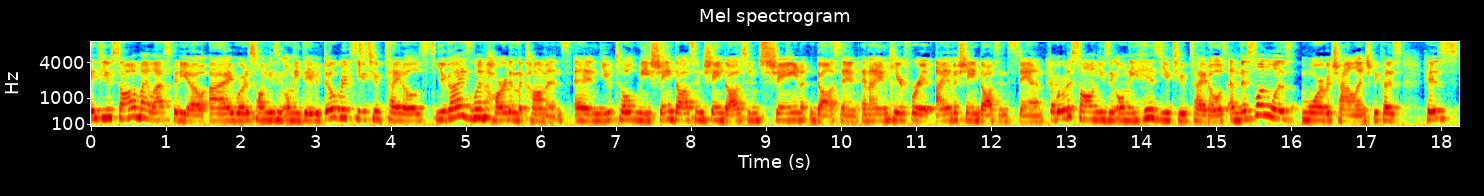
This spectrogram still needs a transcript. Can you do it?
If you saw my last video, I wrote a song using only David Dobrik's YouTube titles. You guys went hard in the comments and you told me Shane Dawson, Shane Dawson, Shane Dawson, and I am here for it. I am a Shane Dawson stan. I wrote a song using only his YouTube titles, and this one was more of a challenge because his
